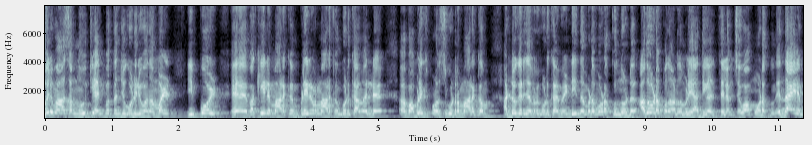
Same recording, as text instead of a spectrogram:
ഒരു മാസം നൂറ്റി അൻപത്തഞ്ച് കോടി രൂപ നമ്മൾ ഇപ്പോൾ വക്കീലന്മാർക്കും പ്ലീഡർമാർക്കും കൊടുക്കാൻ വേണ്ടി പബ്ലിക് പ്രോസിക്യൂട്ടർമാർക്കും അഡ്വക്കേറ്റ് ജനറൽ കൊടുക്കാൻ വേണ്ടി നമ്മുടെ മുടക്കുന്നുണ്ട്. അതോടൊപ്പമാണ് നമ്മൾ ഈ അധിക ചെവ മുടക്കുന്നത്. എന്തായാലും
